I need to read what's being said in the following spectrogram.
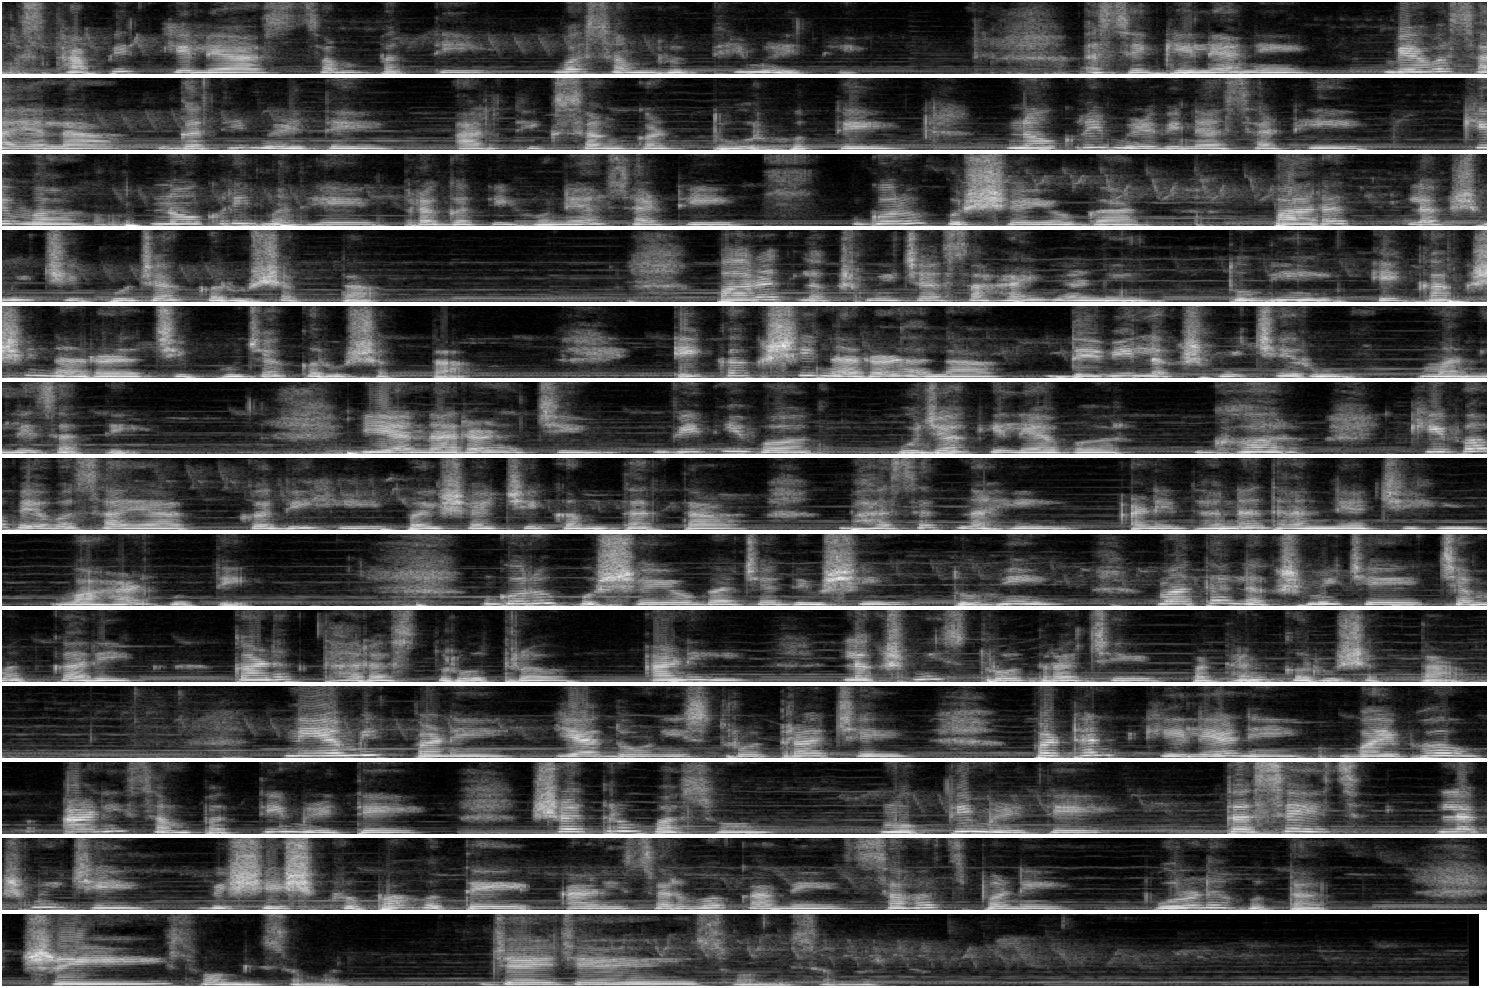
स्थापित केल्यास संपत्ती व समृद्धी मिळते. असे केल्याने व्यवसायाला गती मिळते आर्थिक संकट दूर होते नोकरी मिळविण्यासाठी किंवा नोकरीमध्ये प्रगती होण्यासाठी गुरुपुष्य योगात पारत लक्ष्मीची पूजा करू शकता. पारत लक्ष्मीच्या सहाय्याने तुम्ही एकाक्षी नारळाची पूजा करू शकता. एकाक्षी नारळाला देवी लक्ष्मीचे रूप मानले जाते. या नारळाची विधिवत पूजा केल्यावर घर किंवा व्यवसायात कधीही पैशाची कमतरता भासत नाही आणि धनधान्याचीही वाढ होते. गुरु पुष्ययोगाच्या दिवशी तुम्ही माता लक्ष्मीचे चमत्कारिक कणकधारा स्तोत्र आणि लक्ष्मी स्तोत्राचे पठण करू शकता. नियमितपणे या दोन्ही स्तोत्राचे पठन केल्याने वैभव आणि संपत्ती मिळते शत्रूपासून मुक्ती मिळते तसेच लक्ष्मीची विशेष कृपा होते आणि सर्व कामे सहजपणे पूर्ण होतात. श्री स्वामी समर्थ. जय जय स्वामी समर्थ.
